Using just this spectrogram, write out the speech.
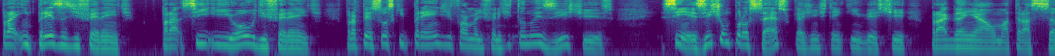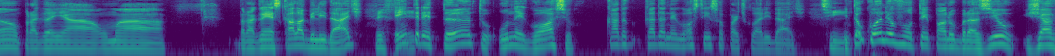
para empresas diferentes, para CEO diferente, para pessoas que empreendem de forma diferente. Então não existe isso. Sim, existe um processo que a gente tem que investir para ganhar uma atração, para ganhar uma, para ganhar escalabilidade. Perfeito. Entretanto, o negócio, cada, cada negócio tem sua particularidade. Sim. Então, quando eu voltei para o Brasil, já,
